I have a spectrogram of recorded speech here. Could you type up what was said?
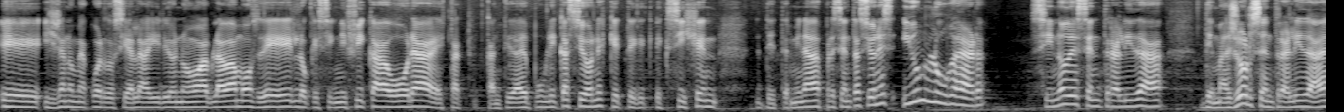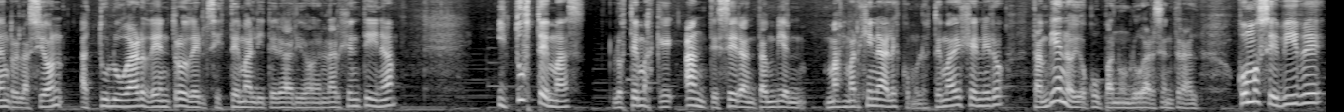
eh, y ya no me acuerdo si al aire o no, hablábamos de lo que significa ahora esta cantidad de publicaciones que te exigen determinadas presentaciones y un lugar, si no de centralidad, de mayor centralidad en relación a tu lugar dentro del sistema literario en la Argentina. Y tus temas, los temas que antes eran también más marginales, como los temas de género, también hoy ocupan un lugar central. ¿Cómo se vive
